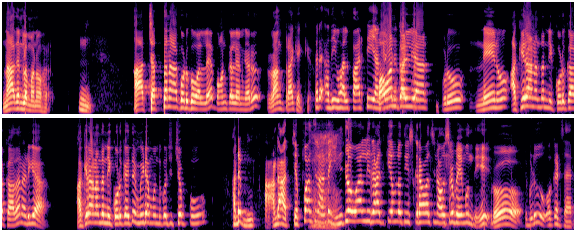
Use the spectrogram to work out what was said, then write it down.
నాదెండ్ల మనోహర్. ఆ చెత్త నా కొడుకు వల్లే పవన్ కళ్యాణ్ గారు రాంగ్ ట్రాక్ ఎక్కారు. సరే అది వాళ్ళ పార్టీ పవన్ కళ్యాణ్ ఇప్పుడు నేను అఖిరానందన్ నీ కొడుకా కాదా అని అడిగా. అఖిరానందన్ నీ కొడుకు అయితే మీడియా ముందుకు వచ్చి చెప్పు. అంటే అంటే చెప్పాల్సిన అంటే ఇంట్లో వాళ్ళని రాజకీయంలో తీసుకురావాల్సిన అవసరం ఏముంది? ఇప్పుడు ఇప్పుడు ఒకటి సార్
